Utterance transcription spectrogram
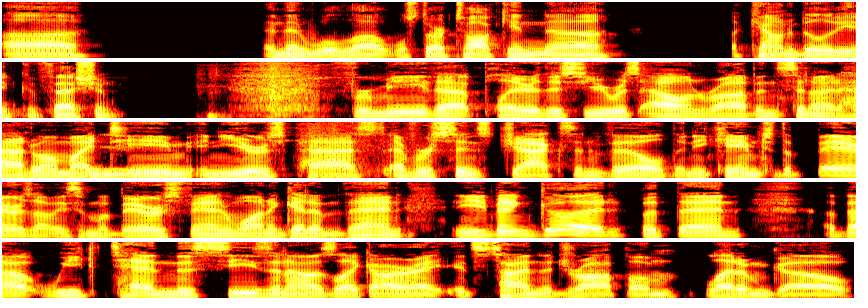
uh, and then we'll uh, we'll start talking uh, accountability and confession. For me, that player this year was Allen Robinson. I'd had him on my mm. team in years past, ever since Jacksonville. Then he came to the Bears. Obviously, I'm a Bears fan, want to get him then. And he'd been good. But then about week 10 this season, I was like, all right, it's time to drop him, let him go.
